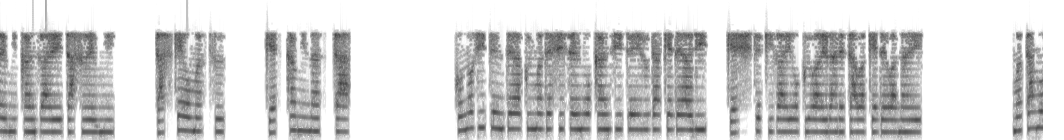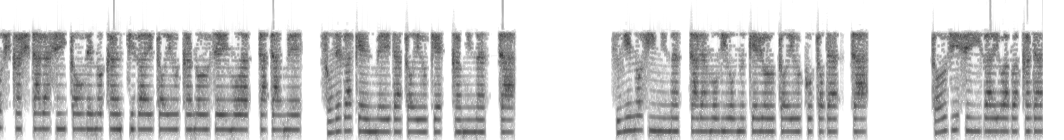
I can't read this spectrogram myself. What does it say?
えに考えた末に、助けを待つ、結果になった。この時点であくまで視線を感じているだけであり、決して危害を加えられたわけではない。またもしかしたらシート俺の勘違いという可能性もあったため、それが賢明だという結果になった。次の日になったら森を抜けようということだった。当時 C 以外は馬鹿だっ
